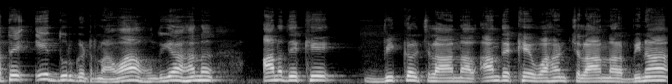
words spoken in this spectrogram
ਅਤੇ ਇਹ ਦੁਰਘਟਨਾਵਾਂ ਹੁੰਦੀਆਂ ਹਨ। ਅਣਦੇਖੇ ਵਹੀਕਲ ਚਲਾਉਣ ਨਾਲ, ਅਣਦੇਖੇ ਵਾਹਨ ਚਲਾਉਣ ਨਾਲ ਬਿਨਾਂ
